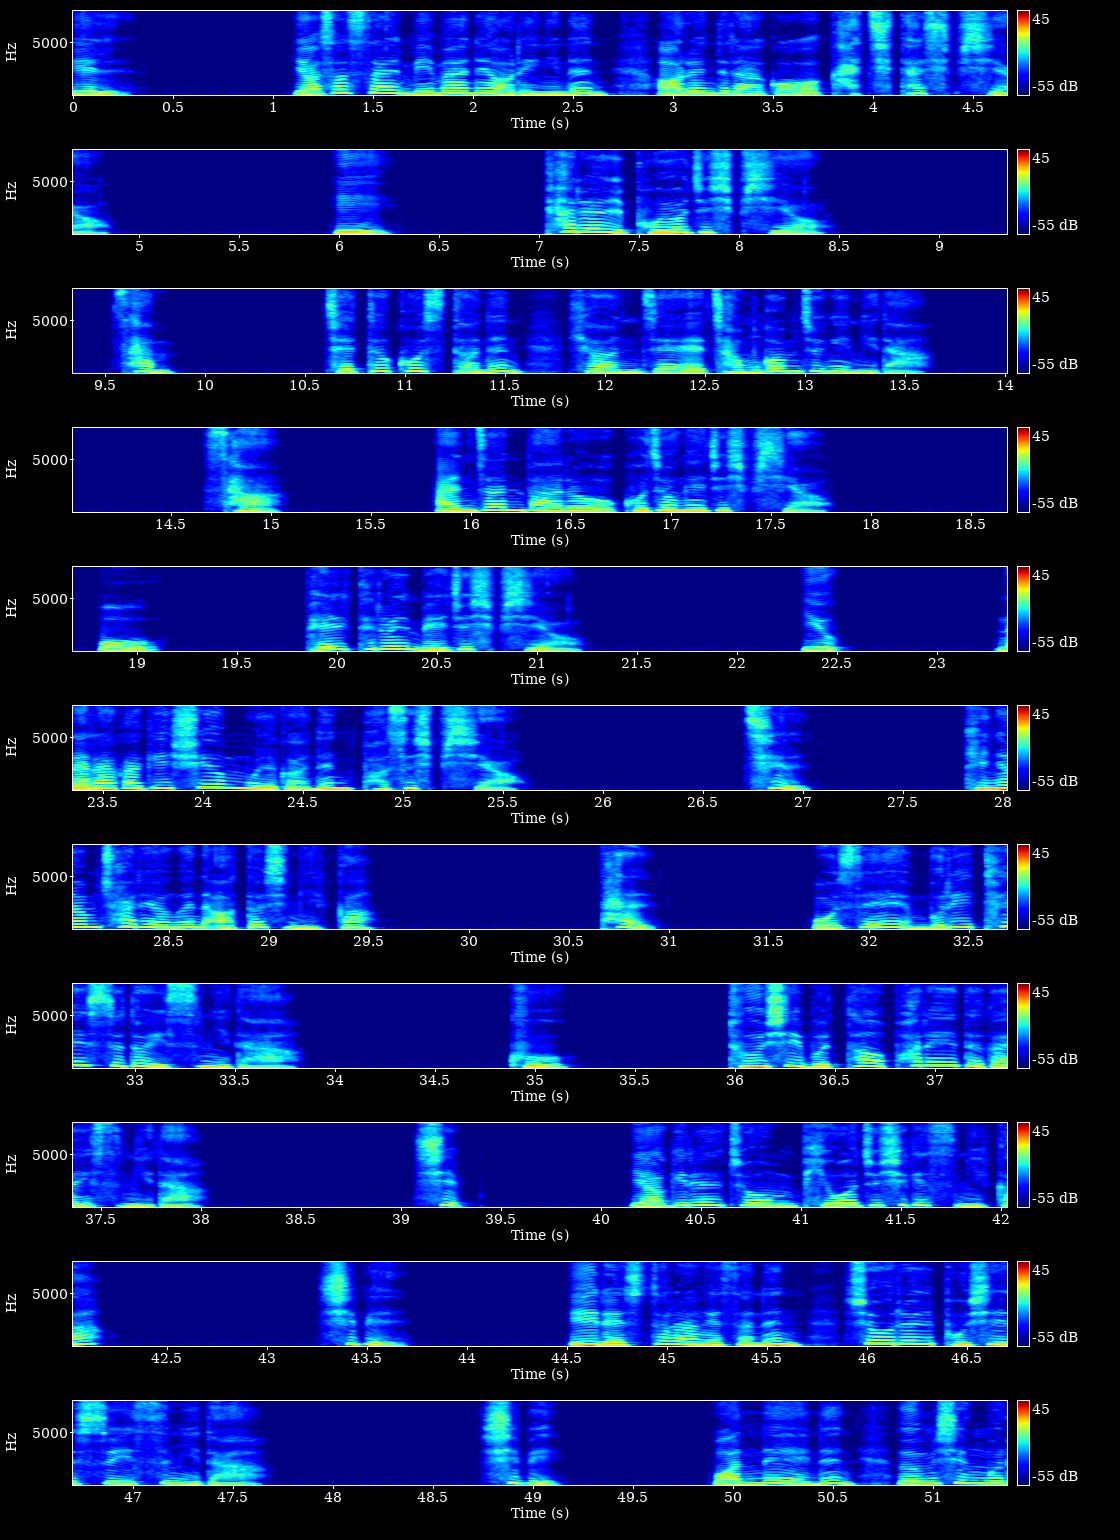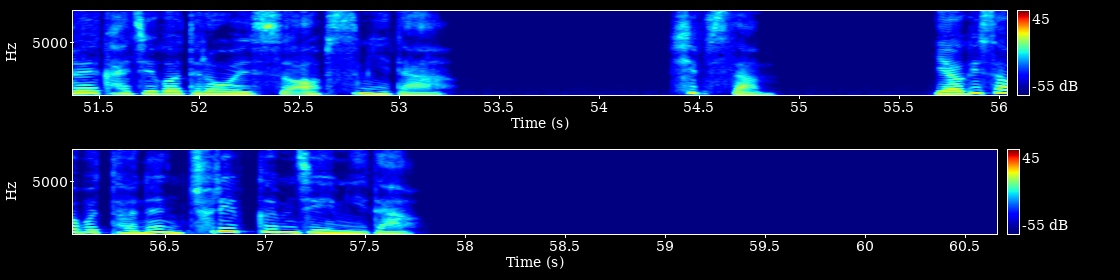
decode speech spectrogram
1. 6살 미만의 어린이는 어른들하고 같이 타십시오. 2. 표를 보여주십시오. 3. 제트코스터는 현재 점검 중입니다. 4. 안전 바로 고정해 주십시오. 5. 벨트를 매주십시오. 6. 날아가기 쉬운 물건은 벗으십시오. 7. 기념 촬영은 어떠십니까? 8. 옷에 물이 튈 수도 있습니다. 9. 2시부터 퍼레이드가 있습니다. 10. 여기를 좀 비워주시겠습니까? 11. 이 레스토랑에서는 쇼를 보실 수 있습니다. 12. 원내에는 음식물을 가지고 들어올 수 없습니다. 13. 여기서부터는 출입 금지입니다.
